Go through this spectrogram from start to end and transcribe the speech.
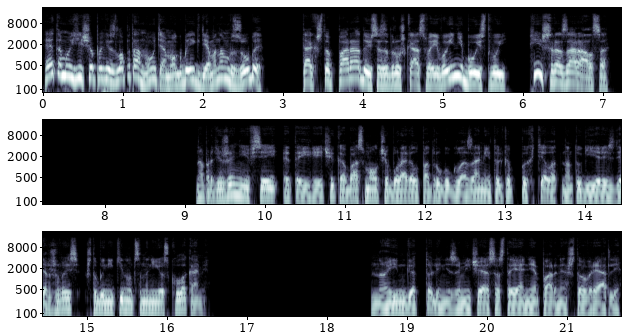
Этому еще повезло потонуть, а мог бы и к демонам в зубы. Так что порадуйся за дружка своего и не буйствуй. Ишь разорался. На протяжении всей этой речи Кабас молча буравил подругу глазами и только пыхтел от натуги, еле сдерживаясь, чтобы не кинуться на нее с кулаками. Но Инга, то ли не замечая состояние парня, что вряд ли,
